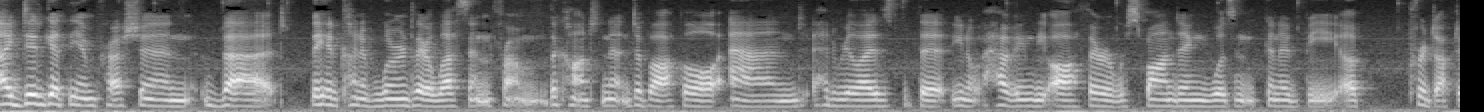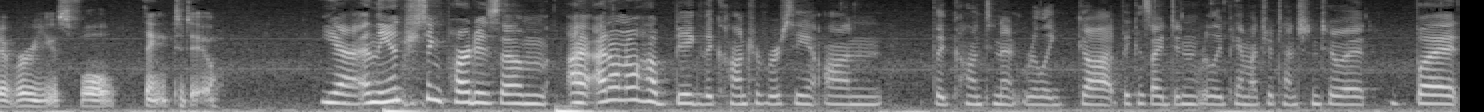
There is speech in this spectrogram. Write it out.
I did get the impression that they had kind of learned their lesson from the continent debacle and had realized that you know having the author responding wasn't going to be a productive or useful thing to do. Yeah, and the interesting part is um, I, I don't know how big the controversy on the continent really got because I didn't really pay much attention to it, but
